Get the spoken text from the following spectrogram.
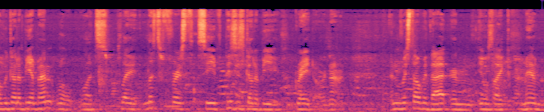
are we gonna be a band? Well, let's play. Let's first see if this is gonna be great or not. And we start with that, and it was like, man,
